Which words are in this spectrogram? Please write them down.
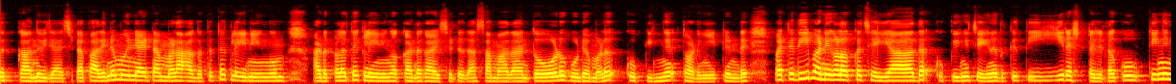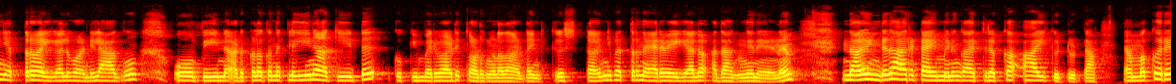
നിൽക്കാമെന്ന് വിചാരിച്ചിട്ട്. അപ്പോൾ അതിന് മുന്നായിട്ട് നമ്മൾ അകത്തത്തെ ക്ലീനിങ്ങും അടുക്കളത്തെ ക്ലീനിങ്ങും ഒക്കെ കണ്ട് കഴിച്ചിട്ട് ഇതാ സമാധാനത്തോടു കൂടി നമ്മൾ കുക്കിംഗ് തുടങ്ങിയിട്ടുണ്ട്. മറ്റേത് ഈ പണികളൊക്കെ ചെയ്യാതെ കുക്കിംഗ് ചെയ്യുന്നത് തീരെ ഇഷ്ടമല്ല കുക്കിംഗ് ഇനി എത്ര വൈകാലും വേണ്ടില്ല ആകും പിന്നെ അടുക്കളൊക്കെ ഒന്ന് ക്ലീൻ ആക്കിയിട്ട് കുക്കിംഗ് പരിപാടി തുടങ്ങണതാണ് എനിക്ക് ഇഷ്ടം. ഇനിയിപ്പോൾ എത്ര നേരം വൈകിയാലോ അതങ്ങനെയാണ് എന്നാലും ഇന്റെ ആ ഒരു ടൈമിനും കാര്യത്തിലൊക്കെ ആയി കിട്ടും കേട്ടോ. നമുക്കൊരു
